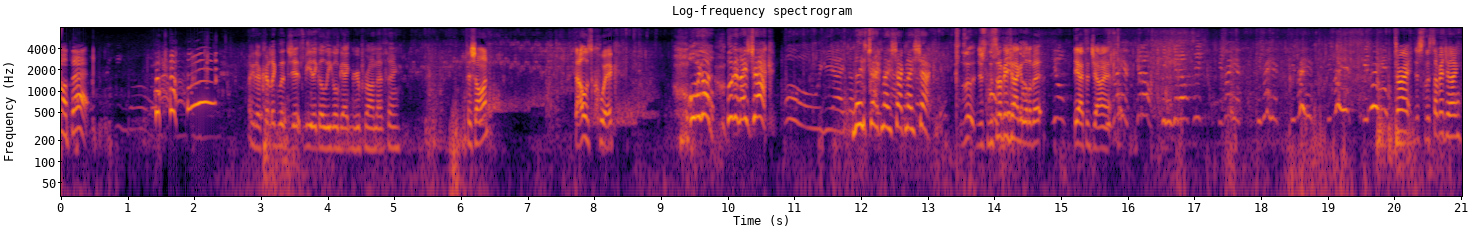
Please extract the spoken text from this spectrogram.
How about that? like there could like legit be like a legal gag grouper on that thing. Fish on? That was quick. Oh my god! Look at nice jack! oh, yeah. Nice jack, nice jack, nice jack. Lo- Just listen up your jack a little bit. Yo, Yeah, it's a he's giant. right here. Get out. Can you get out, please? He's right here. He's right here. He's right here. He's right here. He's right here. It's alright, just listen up your jack.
